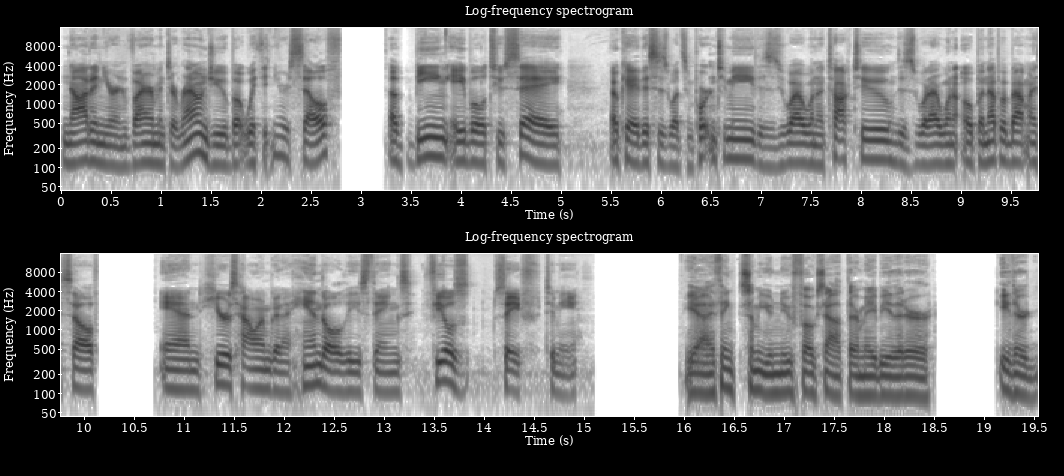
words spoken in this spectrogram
not in your environment around you, but within yourself, of being able to say, okay, this is what's important to me. This is who I want to talk to. This is what I want to open up about myself and here's how I'm going to handle these things feels safe to me. Yeah, I think some of you new folks out there maybe that are either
